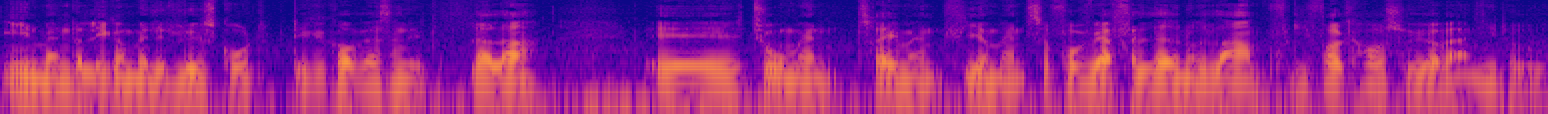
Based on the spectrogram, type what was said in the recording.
En mand, der ligger med lidt løs krudt. Det kan godt være sådan lidt la-la. Øh, to mand, tre mand, fire mand. Så får vi i hvert fald lavet noget larm, fordi folk har også høreværn i derude.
